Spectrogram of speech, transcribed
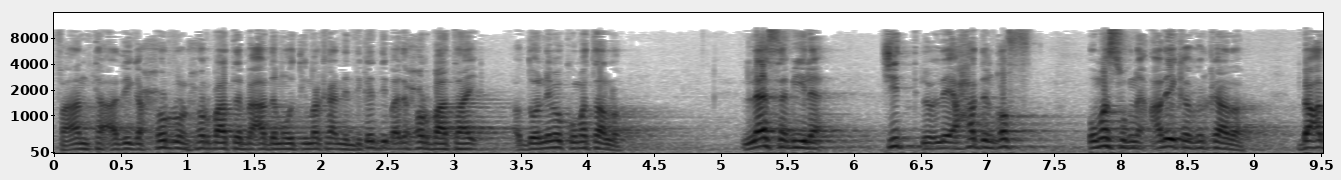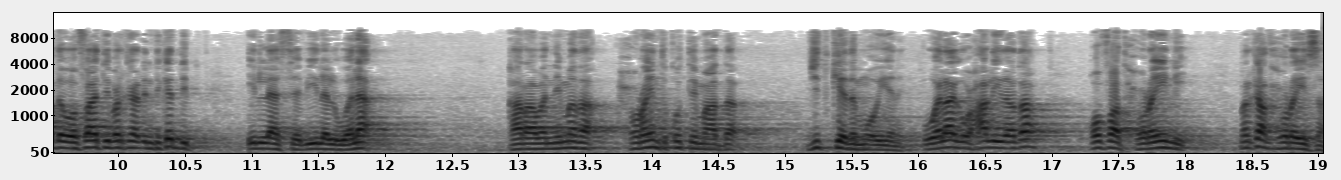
fa anta adiga xurun xur baa tahay bacda mowti markaan dhinti kadib adi xor baa tahay addoonnimo kuma taallo laa sabiila jid liaxadin qof uma sugna calayka korkaada bacda wafaati markaan dhinti kadib ilaa sabiila alwalaa qaraabanimada xuraynta ku timaada jidkeeda mooyane. Walaaga waxaa la yihahdaa qofaad xurayni. Markaad xuraysa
